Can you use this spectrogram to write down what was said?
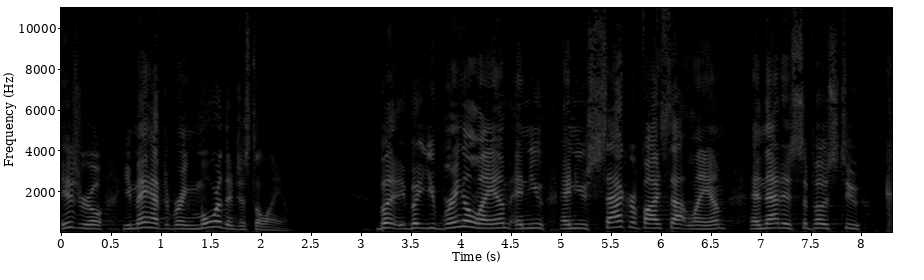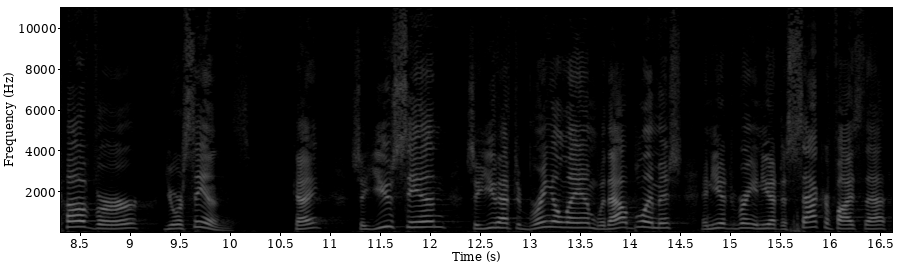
Israel, you may have to bring more than just a lamb. But, but you bring a lamb and you, and you sacrifice that lamb, and that is supposed to cover your sins. Okay? So you sin, so you have to bring a lamb without blemish, and you have to bring, and you have to sacrifice that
